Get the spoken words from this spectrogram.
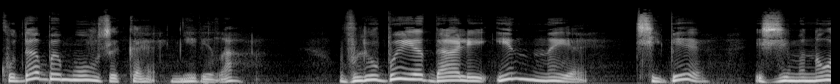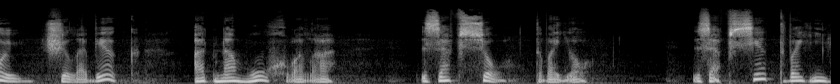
Куда бы музыка ни вела, В любые дали инные Тебе, земной человек, Одному хвала за все — твое, за все твои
